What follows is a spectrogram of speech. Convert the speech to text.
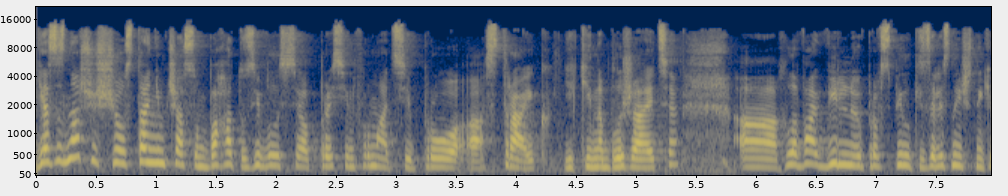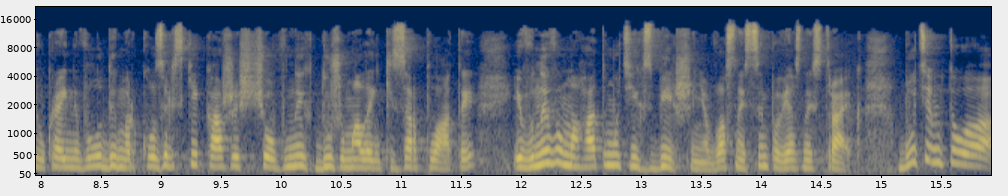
Я зазначу, що останнім часом багато з'явилося в пресі інформації про страйк, який наближається. Глава вільної профспілки залізничників України Володимир Козельський каже, що в них дуже маленькі зарплати, і вони вимагатимуть їх збільшення. Власне, з цим пов'язаний страйк. Буцімто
